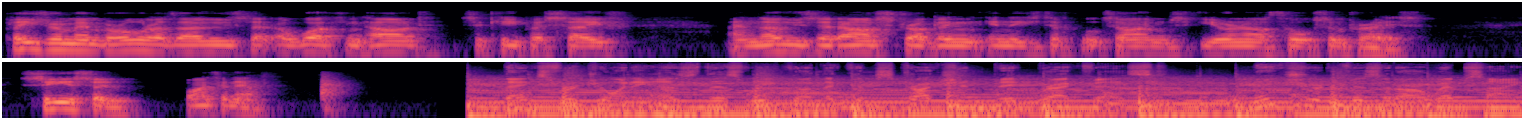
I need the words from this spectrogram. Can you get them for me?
please remember all of those that are working hard to keep us safe And those that are struggling in these difficult times, you're in our thoughts and prayers. See you soon. Bye for now. Thanks for joining us this week on the Construction Big Breakfast. Make sure to visit our website,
